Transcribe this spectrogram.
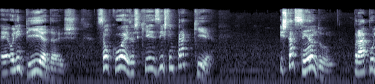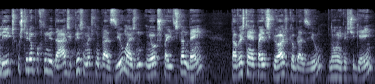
é, Olimpíadas, são coisas que existem para quê? Está sendo para políticos terem oportunidade, principalmente no Brasil, mas em outros países também, Talvez tenha países piores que o Brasil, não investiguei.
